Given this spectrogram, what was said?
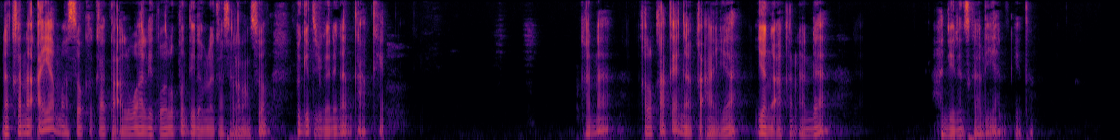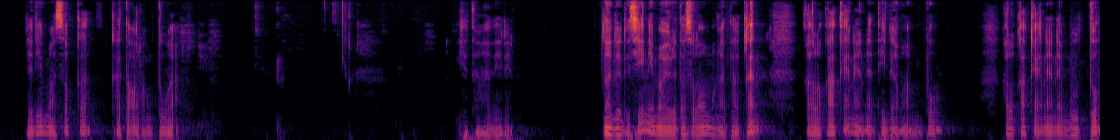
Nah karena ayah masuk ke kata al-walid walaupun tidak melahirkan secara langsung, begitu juga dengan kakek. Karena kalau kakek nggak ke ayah, ya nggak akan ada hadirin sekalian gitu. Jadi masuk ke kata orang tua. Gitu hadirin. Nah dari sini mayoritas ulama mengatakan kalau kakek nenek tidak mampu, kalau kakek nenek butuh,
